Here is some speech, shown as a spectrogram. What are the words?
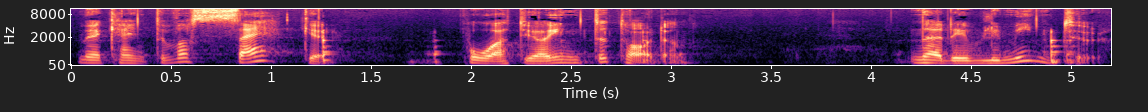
Men jag kan inte vara säker på att jag inte tar den när det blir min tur.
